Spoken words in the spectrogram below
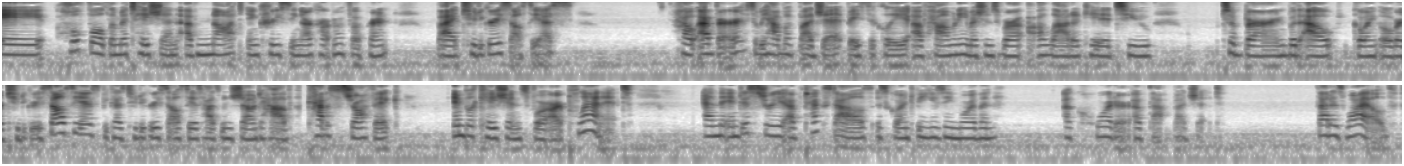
a hopeful limitation of not increasing our carbon footprint by 2 degrees Celsius. However, so we have a budget basically of how many emissions we're allocated to to burn without going over 2 degrees Celsius because 2 degrees Celsius has been shown to have catastrophic implications for our planet. And the industry of textiles is going to be using more than a quarter of that budget. That is wild.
